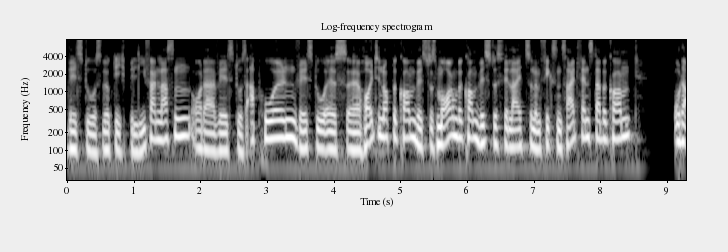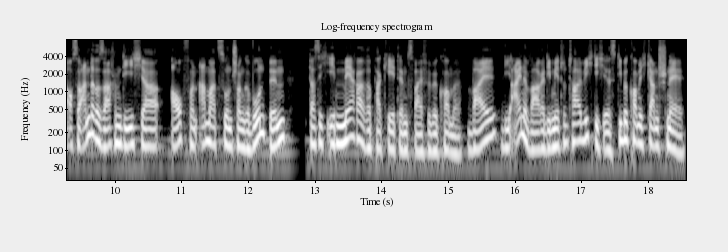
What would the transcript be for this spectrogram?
willst du es wirklich beliefern lassen oder willst du es abholen? Willst du es äh, heute noch bekommen? Willst du es morgen bekommen? Willst du es vielleicht zu einem fixen Zeitfenster bekommen? Oder auch so andere Sachen, die ich ja auch von Amazon schon gewohnt bin, dass ich eben mehrere Pakete im Zweifel bekomme. Weil die eine Ware, die mir total wichtig ist, die bekomme ich ganz schnell.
